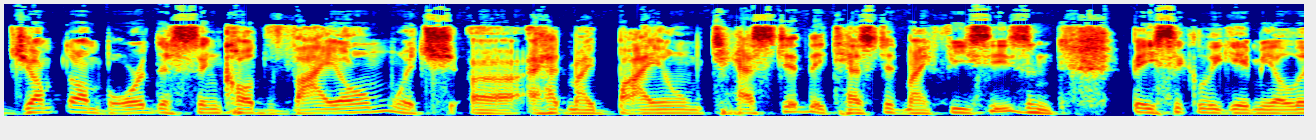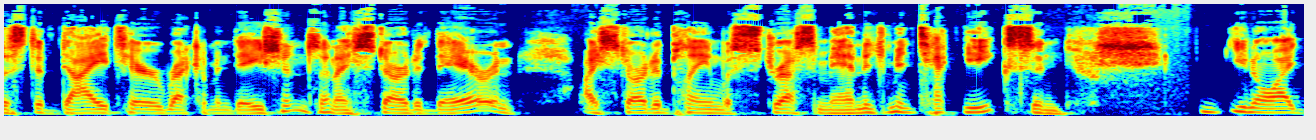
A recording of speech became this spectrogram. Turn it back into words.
jumped on board this thing called Viome, which uh, I had my biome tested. They tested my feces and basically gave me a list of dietary recommendations. And I started there and I started playing with stress management techniques and you know, I,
